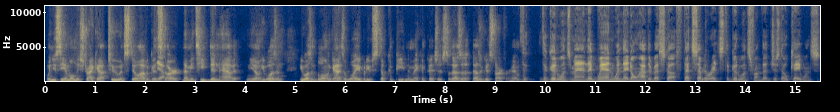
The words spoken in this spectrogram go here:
when you see him only strike out two and still have a good yeah. start, that means he didn't have it. You know, he wasn't he wasn't blowing guys away, but he was still competing and making pitches. So that's a that's a good start for him. The, the good ones, man, they win when they don't have their best stuff. That separates yep. the good ones from the just okay ones.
